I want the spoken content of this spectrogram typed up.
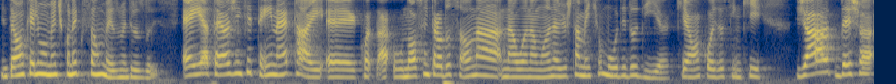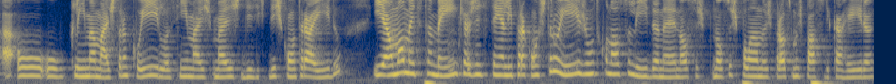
Então, é aquele momento de conexão mesmo entre os dois. É, e até a gente tem, né, Thay, é, a, a nossa introdução na, na One on One é justamente o mood do dia, que é uma coisa, assim, que já deixa a, o, o clima mais tranquilo, assim, mais, mais des, descontraído. E é um momento também que a gente tem ali para construir junto com o nosso líder, né? Nossos, nossos planos, próximos passos de carreira.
